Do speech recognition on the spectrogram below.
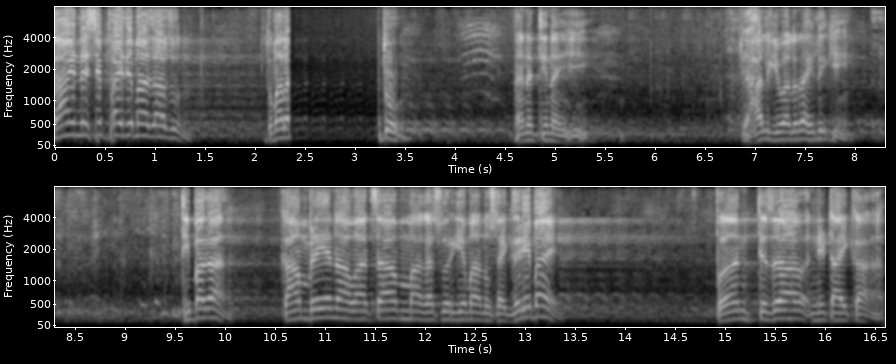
काय नशीब फायदे माझा अजून? तुम्हाला तो. नाही ती नाही. ते घेवायला राहिले की. ती बघा. कांबळे नावाचा मागासवर्गीय माणूस आहे. गरीब आहे. पण त्याचा नीट ऐका.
